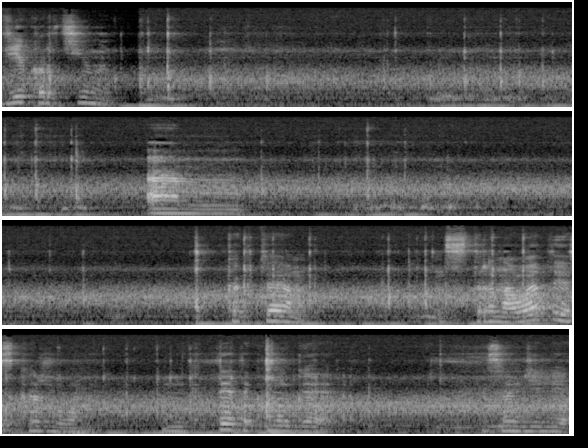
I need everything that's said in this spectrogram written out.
Две картины. Эм, как-то странновато, я скажу. Никогда я так много, на самом деле,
